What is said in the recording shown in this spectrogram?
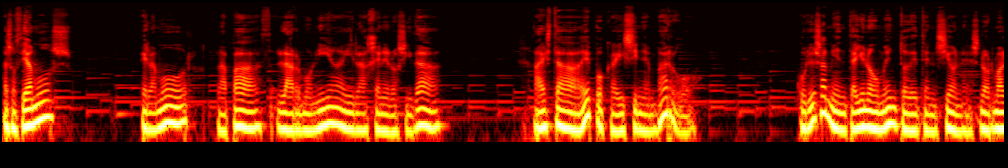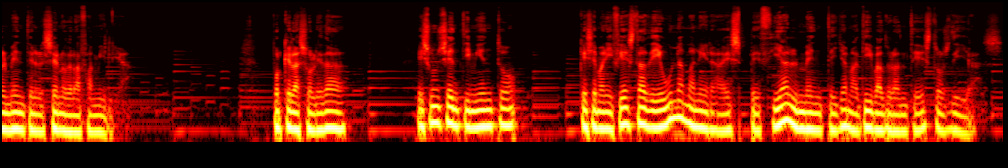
Asociamos el amor, la paz, la armonía y la generosidad a esta época y sin embargo, curiosamente hay un aumento de tensiones normalmente en el seno de la familia. Porque la soledad es un sentimiento que se manifiesta de una manera especialmente llamativa durante estos días.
